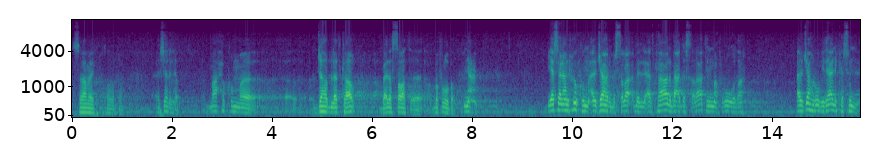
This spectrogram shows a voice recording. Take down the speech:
السلام عليكم ورحمة الله وبركاته. شيخ ما حكم آه، الجهر بالأذكار بعد الصلاة آه، المفروضة نعم. يسأل عن حكم الجهر بالصلاة بالأذكار بعد الصلاة المفروضة. الجهر بذلك سنة.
